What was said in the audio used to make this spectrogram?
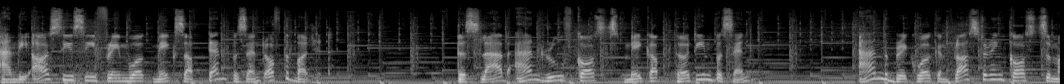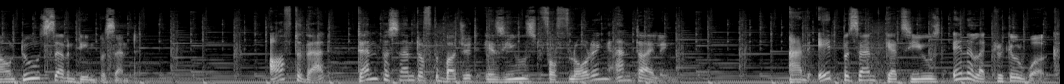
And the RCC framework makes up 10% of the budget. The slab and roof costs make up 13%, and the brickwork and plastering costs amount to 17%. After that, 10% of the budget is used for flooring and tiling, and 8% gets used in electrical work.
